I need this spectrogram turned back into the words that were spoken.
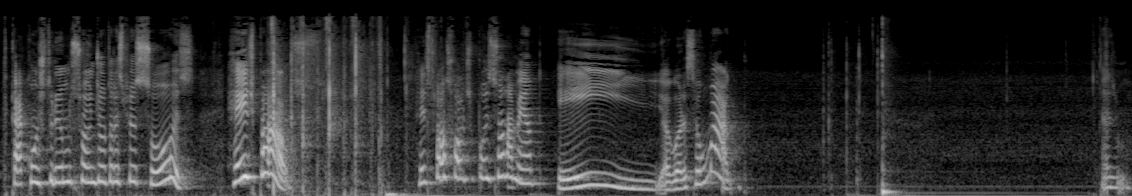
Ficar construindo o sonho de outras pessoas. Rei de paus. Fala de posicionamento. Ei, agora você é um mago. Mais uma.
